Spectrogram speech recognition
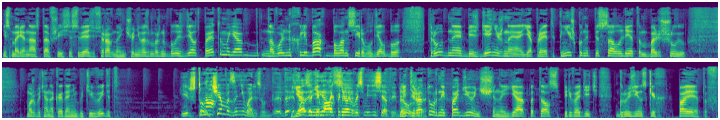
Несмотря на оставшиеся связи, все равно ничего невозможно было сделать. Поэтому я на вольных хлебах балансировал. Дело было трудное, безденежное. Я про это книжку написал летом большую. Может быть, она когда-нибудь и выйдет. И что, Но- чем вы занимались? Вот, это, Я это, занимался я так понимаю, 80-е, да, уже? Литературной паденщиной. Я пытался переводить грузинских поэтов.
